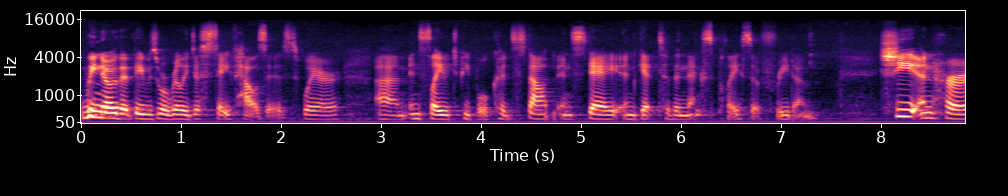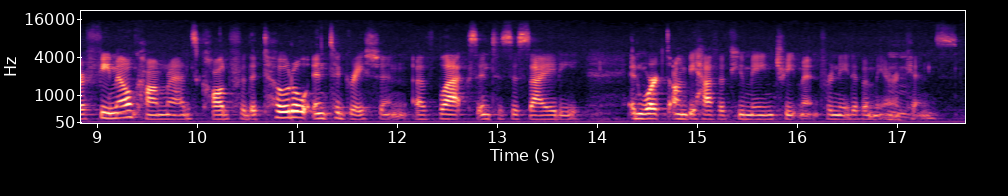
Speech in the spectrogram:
we know that these were really just safe houses where um, enslaved people could stop and stay and get to the next place of freedom. She and her female comrades called for the total integration of blacks into society and worked on behalf of humane treatment for Native Americans. Mm.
